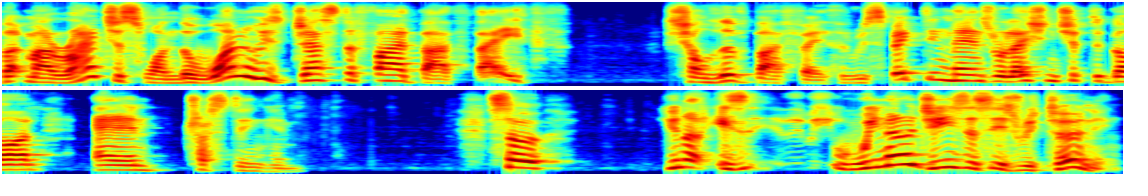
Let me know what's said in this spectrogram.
But my righteous one, the one who is justified by faith, shall live by faith, respecting man's relationship to God and trusting him. So, you know, is we know Jesus is returning,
